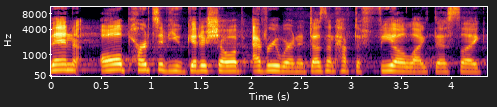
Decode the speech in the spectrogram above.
then all parts of you get to show up everywhere and it doesn't have to feel like this, like,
